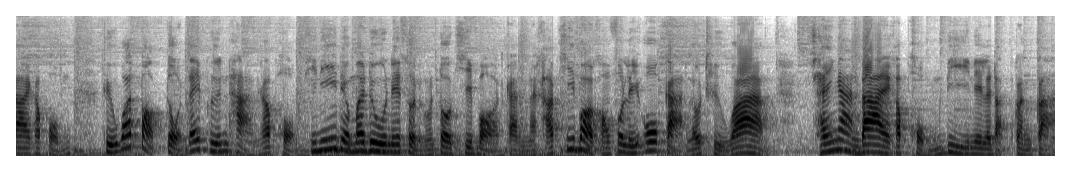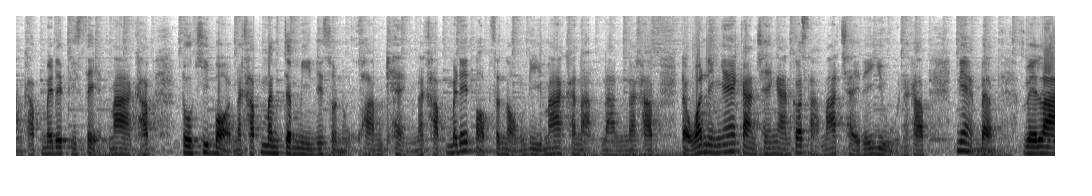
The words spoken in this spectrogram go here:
ได้ครับผม ถือว่าตอบโจทย์ได้พื้นฐานครับผม ทีนี้เดี๋ยวมาดูในส่วนของตัวคีย์บอร์ดกันนะครับ คีย์บอร์ดของ Folio กาดเราถือว่า ใช้งานได้ครับผมดีในระดับกลางๆครับไม่ได้พิเศษมากครับตัวคีย์บอร์ดนะครับมันจะมีในส่วนของความแข็งนะครับไม่ได้ตอบสนองดีมากขนาดนั้นนะครับแต่ว่าในแง่การใช้งานก็สามารถใช้ได้อยู่นะครับเนี่ยแบบเวลา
